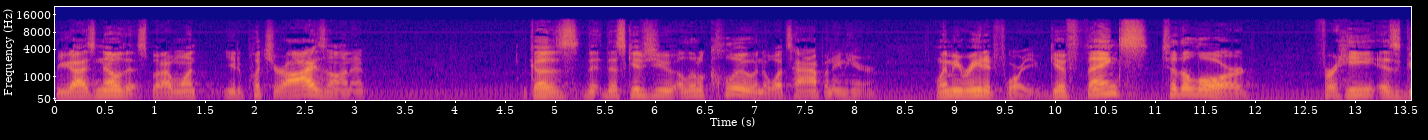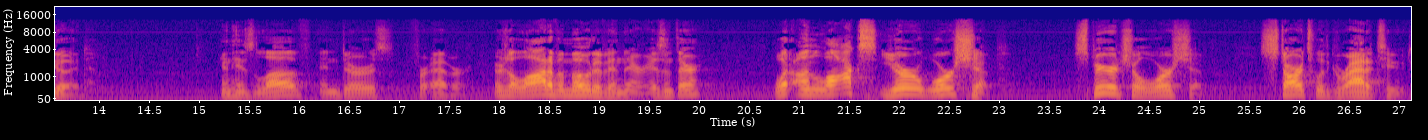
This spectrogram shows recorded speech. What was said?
You guys know this, but I want you to put your eyes on it because th- this gives you a little clue into what's happening here. Let me read it for you. Give thanks to the Lord, for he is good, and his love endures forever. There's a lot of emotive in there, isn't there? What unlocks your worship, spiritual worship, starts with gratitude.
